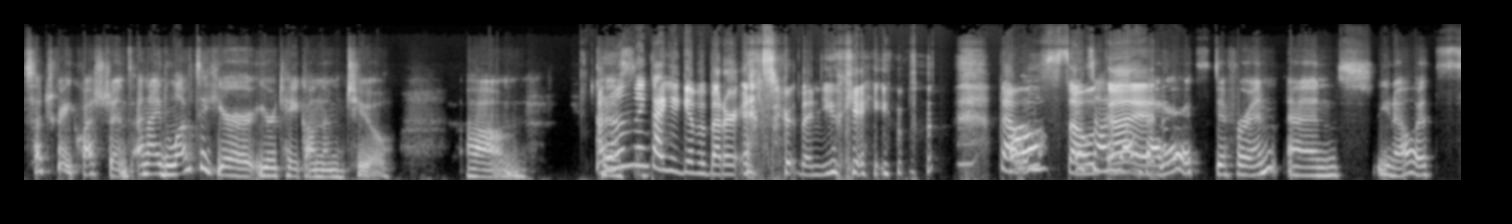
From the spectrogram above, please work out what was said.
Such great questions. And I'd love to hear your take on them too. Um, I don't think I could give a better answer than you gave. that well, was so it's not good. better. It's different. And, you know, it's,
